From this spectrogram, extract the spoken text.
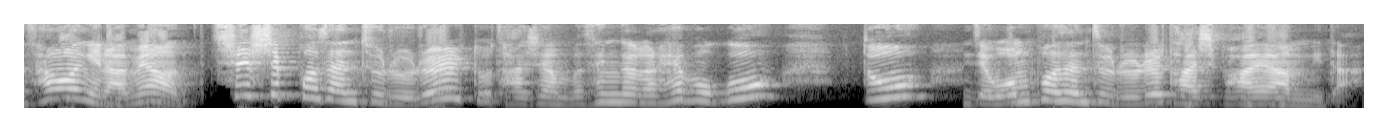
상황이라면 70% 룰을 또 다시 한번 생각을 해보고 또 이제 1% 룰을 다시 봐야 합니다.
